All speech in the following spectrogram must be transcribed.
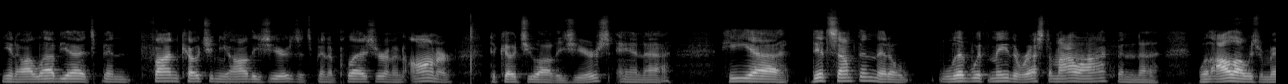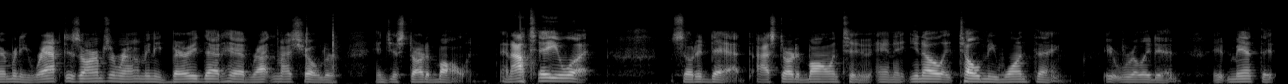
you know, I love you. It's been fun coaching you all these years. It's been a pleasure and an honor to coach you all these years. And uh, he uh, did something that'll live with me the rest of my life. And uh, well, I'll always remember. And he wrapped his arms around me and he buried that head right in my shoulder and just started bawling. And I'll tell you what, so did Dad. I started bawling too. And it, you know, it told me one thing. It really did. It meant that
